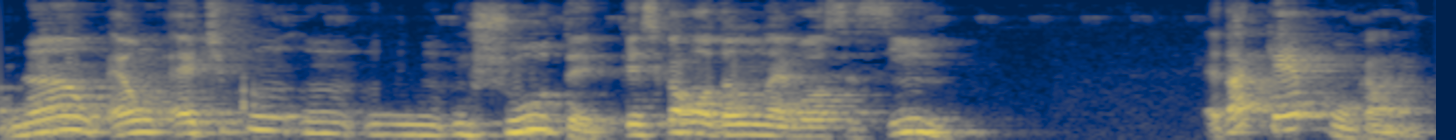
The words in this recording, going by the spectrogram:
Não, não, é, um, é tipo um, um, um shooter que eles ficam rodando um negócio assim. É da Capcom, cara.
